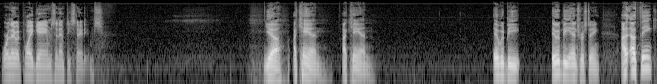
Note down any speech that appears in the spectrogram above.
where they would play games in empty stadiums? Yeah, I can. I can. It would be it would be interesting. I, I think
